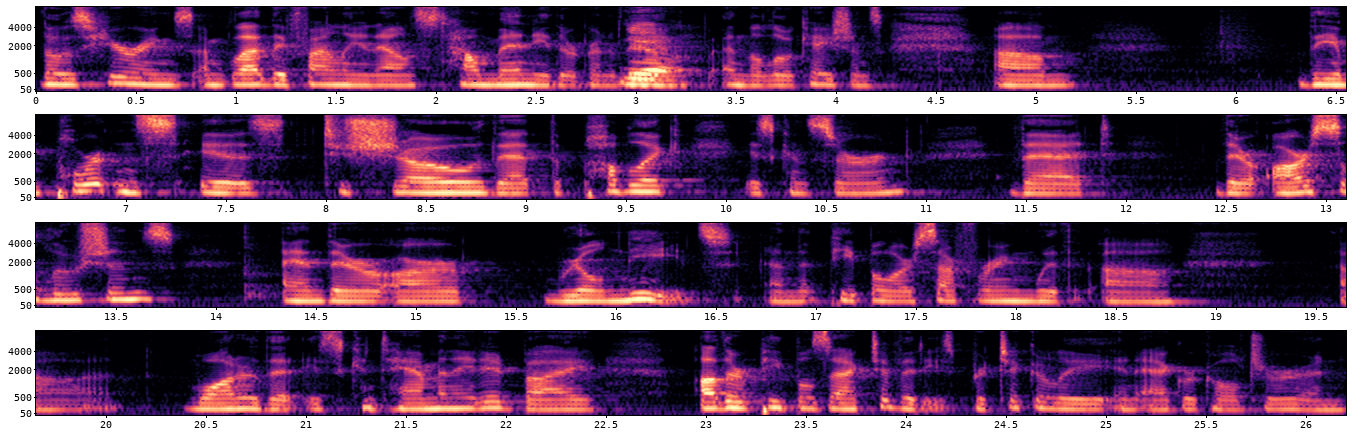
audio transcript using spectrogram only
Those hearings, I'm glad they finally announced how many they're going to be Yeah. and the locations. Um, The importance is to show that the public is concerned, that there are solutions, and there are real needs, and that people are suffering with uh, uh, water that is contaminated by other people's activities, particularly in agriculture and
